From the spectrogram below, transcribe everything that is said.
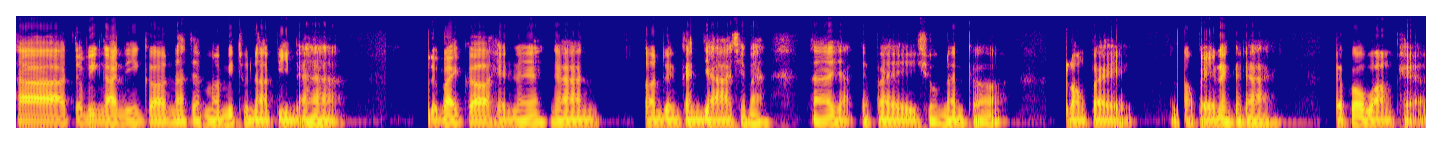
ถ้าจะวิ่งงานนี้ก็น่าจะมามิถุนาปีหน้า หรือไม่ก็เห็นนะงานตอนเดือนกันยาใช่ไหมถ้าอยากจะไปช่วงนั้นก็ลองไปลองไปนั่นก็ได้ แล้วก็วางแผน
